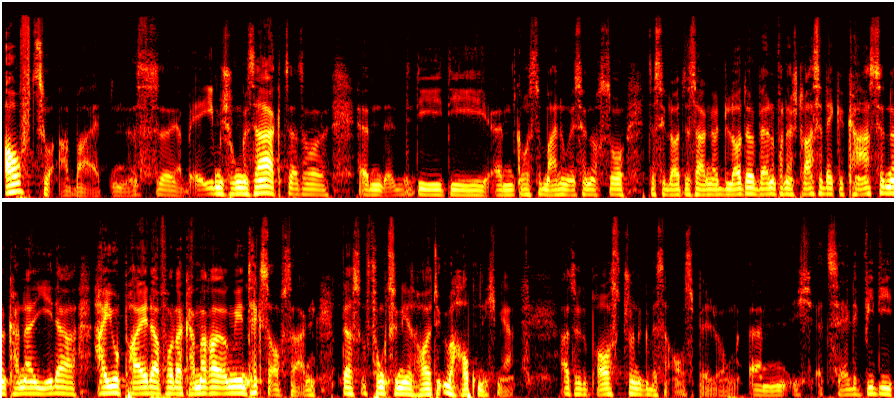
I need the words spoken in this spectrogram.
aufzuarbeiten. Das äh, habe eben schon gesagt. Also ähm, die, die ähm, größte Meinung ist ja noch so, dass die Leute sagen, die Leute werden von der Straße weggecastet und dann kann ja jeder Haiopai da vor der Kamera irgendwie einen Text aufsagen. Das funktioniert heute überhaupt nicht mehr. Also du brauchst schon eine gewisse Ausbildung. Ähm, ich erzähle, wie die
